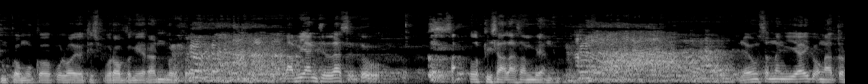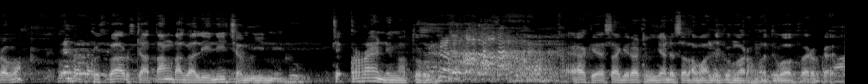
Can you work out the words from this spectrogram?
muka-muka kula ya disepuro pangeran. Tapi yang jelas itu lebih salah sampean. Lah wong seneng kiai kok ngatur apa? Gus Bah harus datang tanggal ini jam ini. Cek keren nih ngatur. Ya, saya kira demikian. Assalamualaikum warahmatullahi wabarakatuh.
